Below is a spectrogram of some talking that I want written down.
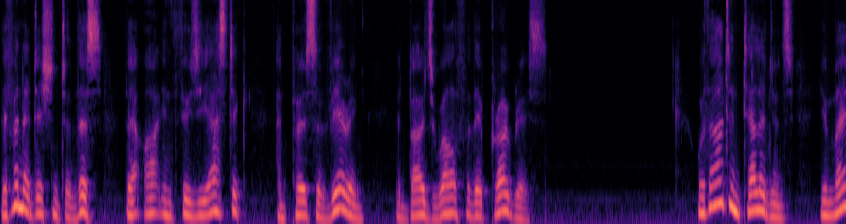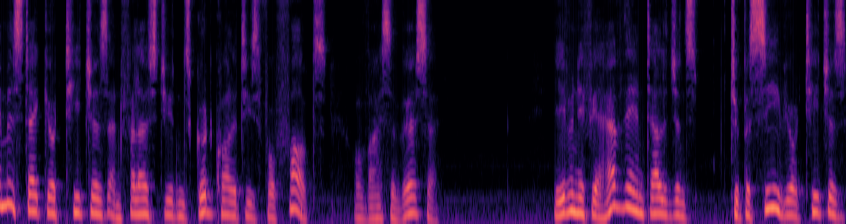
If in addition to this they are enthusiastic and persevering, it bodes well for their progress. Without intelligence, you may mistake your teachers' and fellow students' good qualities for faults, or vice versa. Even if you have the intelligence to perceive your teachers'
